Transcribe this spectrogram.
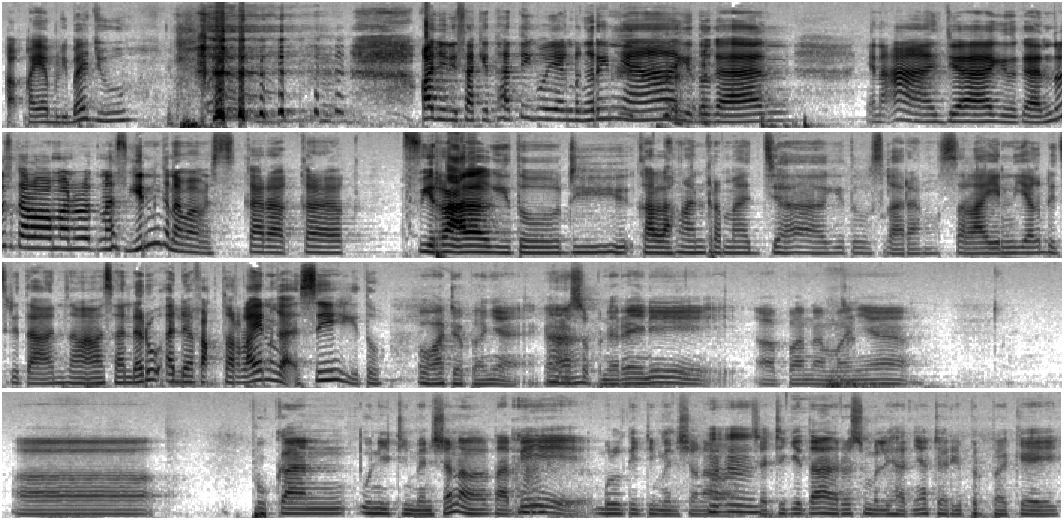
kayak beli baju kok jadi sakit hati gue yang dengerinnya gitu kan? Enak aja gitu kan. Terus kalau menurut Mas Gin kenapa Mas? Karena viral gitu di kalangan remaja gitu sekarang. Selain yang diceritakan sama Mas Sandaru ada faktor lain nggak sih gitu? Oh ada banyak. Karena sebenarnya ini apa namanya eh bukan unidimensional tapi multidimensional. Jadi kita harus melihatnya dari berbagai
